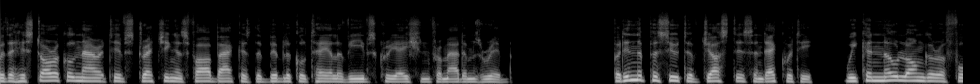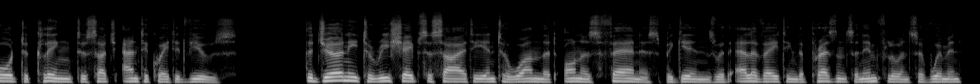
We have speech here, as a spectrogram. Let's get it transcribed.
with a historical narrative stretching as far back as the biblical tale of Eve's creation from Adam's rib. But in the pursuit of justice and equity, we can no longer afford to cling to such antiquated views. The journey to reshape society into one that honors fairness begins with elevating the presence and influence of women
